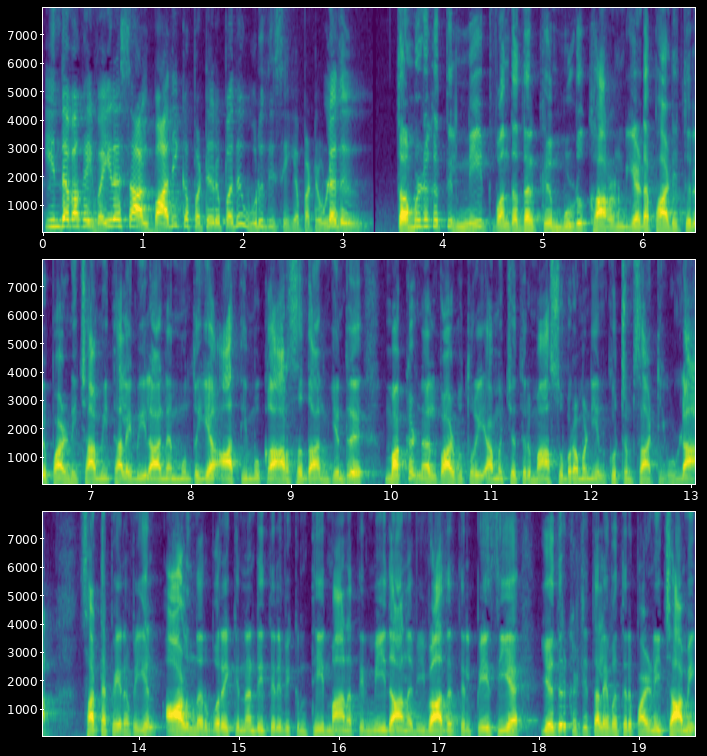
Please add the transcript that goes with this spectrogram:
இந்த வகை வைரஸால் பாதிக்கப்பட்டிருப்பது உறுதி செய்யப்பட்டுள்ளது. தமிழகத்தில் நீட் வந்ததற்கு முழு காரணம் எடப்பாடி திரு பழனிசாமி தலைமையிலான முந்தைய அதிமுக அரசுதான் என்று மக்கள் நல்வாழ்வுத்துறை அமைச்சர் திரு மா சுப்பிரமணியன் குற்றம் சாட்டியுள்ளார். சட்டப்பேரவையில் ஆளுநர் உரைக்கு நன்றி தெரிவிக்கும் தீர்மானத்தின் மீதான விவாதத்தில் பேசிய எதிர்க்கட்சித் தலைவர் திரு பழனிசாமி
